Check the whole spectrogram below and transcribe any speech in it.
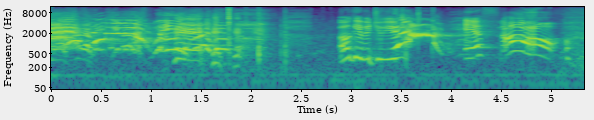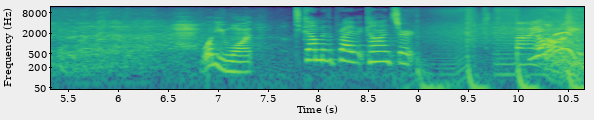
Yes! Give it please! I'll give it to you. if... No! What do you want? To come to the private concert. Fine. No way!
